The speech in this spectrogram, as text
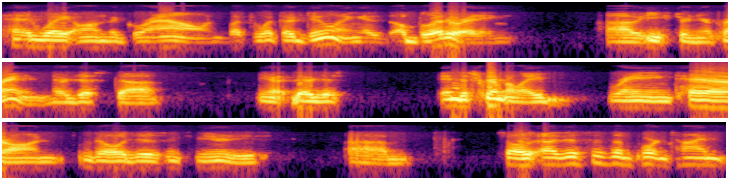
headway on the ground. But what they're doing is obliterating uh, eastern Ukraine. They're just uh, you know they're just indiscriminately raining terror on villages and communities um, so uh, this is an important time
